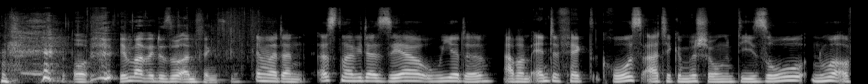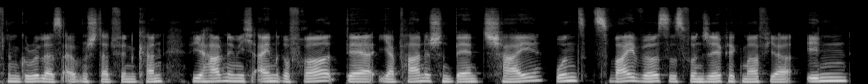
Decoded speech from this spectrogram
oh, immer wenn du so anfängst. Ne? Immer dann. Erstmal wieder sehr weirde, aber im Endeffekt großartige Mischung, die so nur auf einem Gorillas-Album stattfinden kann. Wir haben nämlich einen Refrain der japanischen Band Chai und zwei Verses von JPEG Mafia, in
